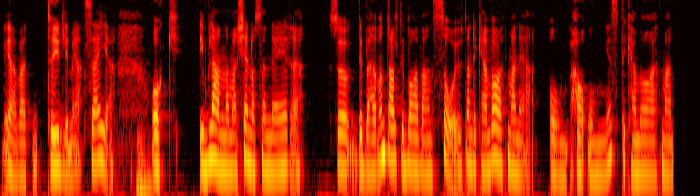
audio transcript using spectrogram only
jag vara tydlig med att säga. Mm. Och ibland när man känner sig nere, så det behöver inte alltid bara vara en sorg, utan det kan vara att man är, har ångest, det kan vara att man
